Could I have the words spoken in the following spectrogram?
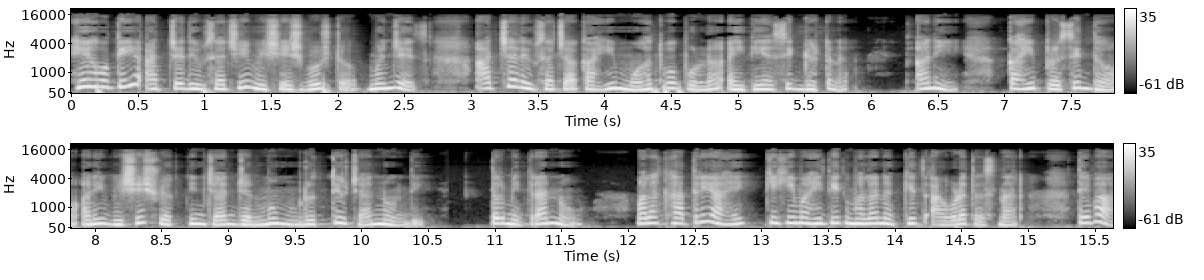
ही होती आजच्या दिवसाची विशेष गोष्ट म्हणजेच आजच्या दिवसाच्या काही महत्त्वपूर्ण ऐतिहासिक घटना आणि काही प्रसिद्ध आणि विशेष व्यक्तींच्या जन्म मृत्यूच्या नोंदी. तर मित्रांनो मला खात्री आहे की ही माहिती तुम्हाला नक्कीच आवडत असणार. तेव्हा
